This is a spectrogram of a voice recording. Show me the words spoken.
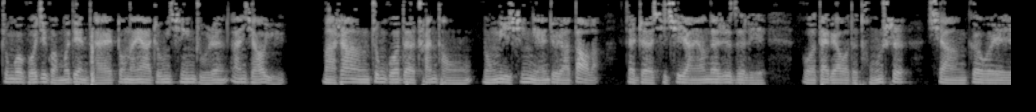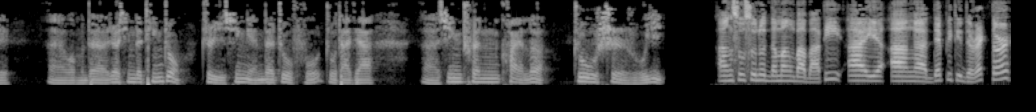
中国国际广播电台东南亚中心主任安小雨。马上中国的传统农历新年就要到了，在这喜气洋洋的日子里，我代表我的同事向各位呃我们的热心的听众致以新年的祝福，祝大家呃新春快乐，诸事如意。Ang susunod namang babati ay ang Deputy Director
